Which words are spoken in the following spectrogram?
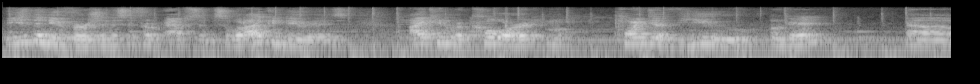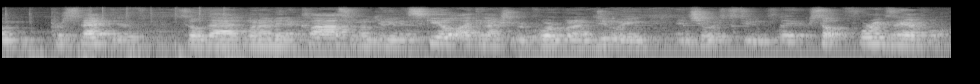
these are the new version, this is from Epson. So what I can do is, I can record point of view Okay. um, perspective so that when I'm in a class or if I'm doing a skill, I can actually record what I'm doing and show it to students later. So, for example,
